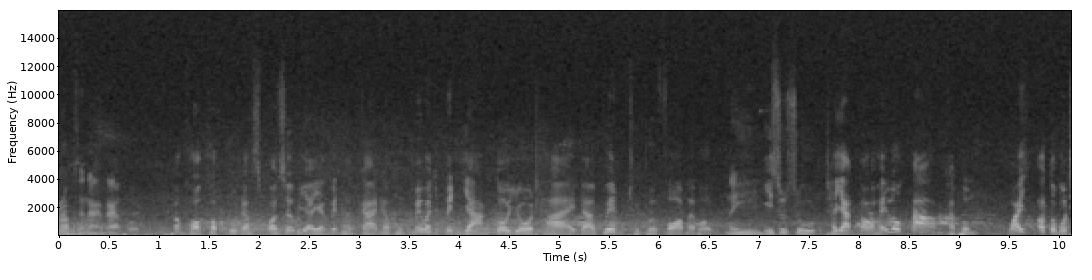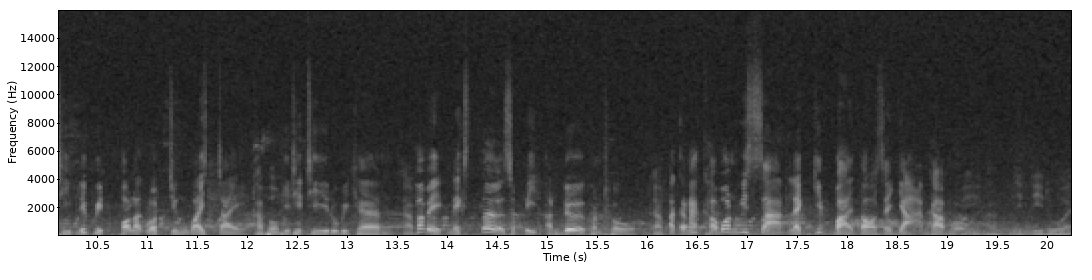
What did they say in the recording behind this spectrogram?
รอบสนามนะต้องขอขอบคุณนะสปอนเซอร์ผู้ใหญ่อย่างเป็นทางการครับผม ไม่ว่าจะเป็นยางโตโยไทยดาเวนทูเพอร์ฟอร์มครับผมนี่อีซูซูทะยานต่อให้โลกตามครับผม ไวซ์ออโตโมทีฟลิควิดเพราะรักรถจึงไว้ใจครับผม PTT รูบิแคนครับพระเบรก Nexter Speed Under Control ครับอักนักคาร์บอนวิสาดและกิฟบายต่อสยามครับผมนี่ครับยินดีด้วย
